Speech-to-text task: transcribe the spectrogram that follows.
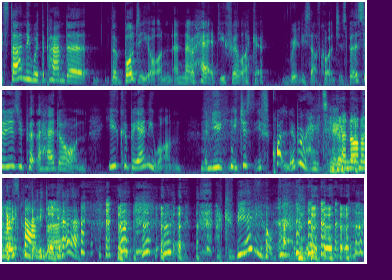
standing with the panda, the body on and no head, you feel like a really self conscious. But as soon as you put the head on, you could be anyone. And you, you just, it's quite liberating. Anonymous really. panda. Yeah. it could be any old panda.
